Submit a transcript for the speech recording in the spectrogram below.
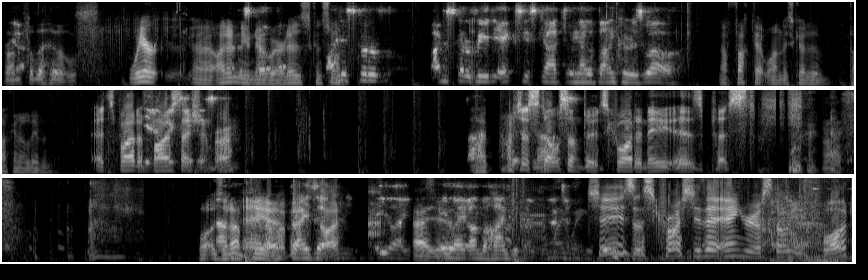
Run Yeah. for the hills. Where? Uh, I don't just even know got- where it is. Can I someone? just got a, I just got a red access card to another bunker as well. Now fuck that one. Let's go to the bucket eleven. It's by the Yeah, fire station, bro. one. I- I just Yeah, stole some dude's quad and he is pissed. Nice. What is it Um, up and I'm here? about to die. uh, Eli, Ah, yeah. Eli, I'm behind you. Jesus Christ, you're that angry I stole your quad?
